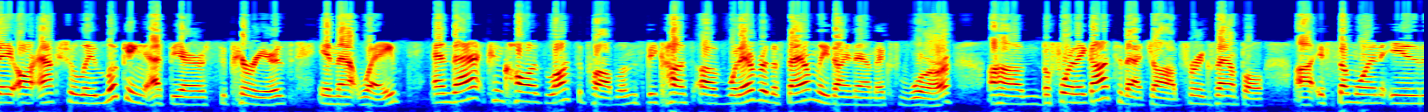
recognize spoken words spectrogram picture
they are actually looking at their superiors in that way. And that can cause lots of problems because of whatever the family dynamics were um, before they got to that job. For example, uh, if someone is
